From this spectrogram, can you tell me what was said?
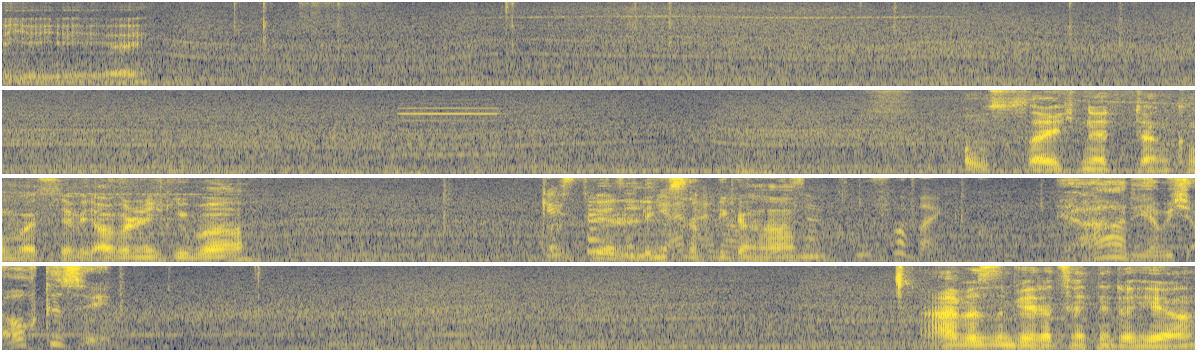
Eieiei. Auszeichnet, dann kommen wir jetzt hier wieder auch wieder nicht rüber. Gestern wir sind Linksabbieger wir haben. rosa Kuh vorbeigekommen. Ja, die habe ich auch gesehen. Ah, wir sind wieder der Zeit hinterher.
